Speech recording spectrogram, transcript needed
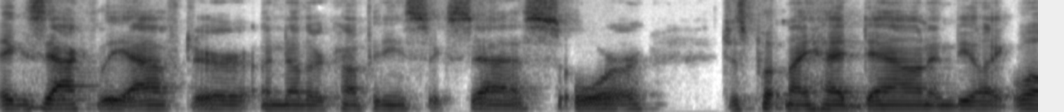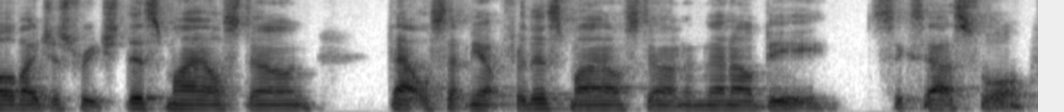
exactly after another company's success or just put my head down and be like, well, if I just reach this milestone, that will set me up for this milestone and then I'll be successful.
